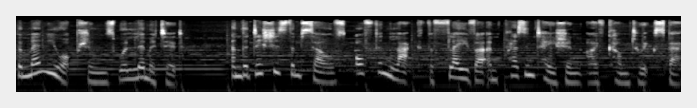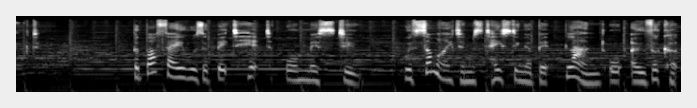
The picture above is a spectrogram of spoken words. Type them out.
The menu options were limited, and the dishes themselves often lack the flavour and presentation I've come to expect. The buffet was a bit hit or miss too, with some items tasting a bit bland or overcooked.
